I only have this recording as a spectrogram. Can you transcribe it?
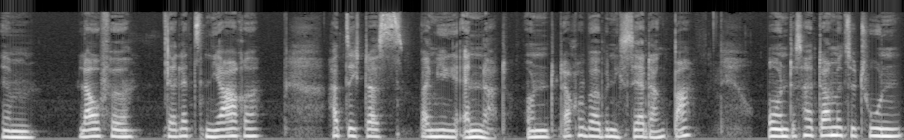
Im Laufe der letzten Jahre hat sich das bei mir geändert. Und darüber bin ich sehr dankbar. Und es hat damit zu tun,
